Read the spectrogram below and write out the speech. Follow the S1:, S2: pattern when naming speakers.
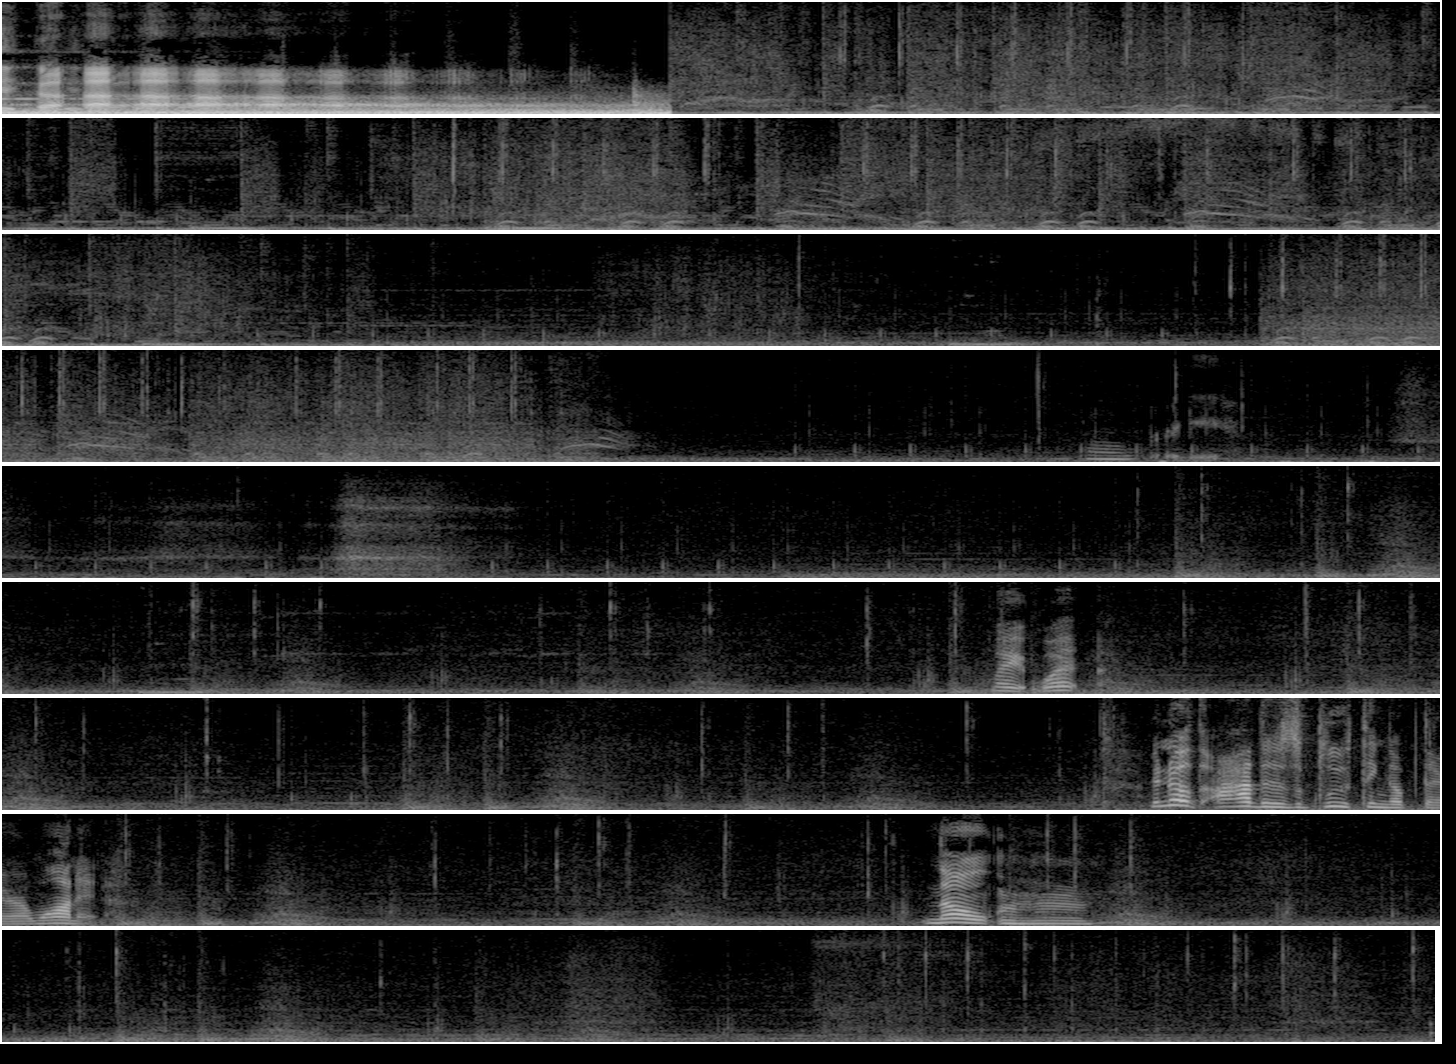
S1: Alrighty. Wait, what? I know, ah, there's a blue thing up there. I want it. No, mm -hmm.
